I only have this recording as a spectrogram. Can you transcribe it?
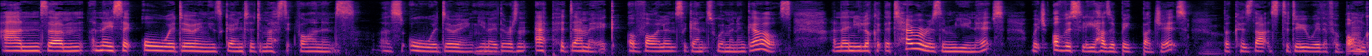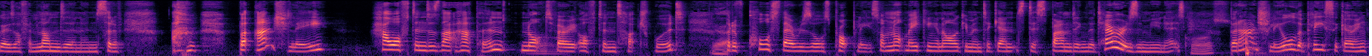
and um, and they say all we're doing is going to domestic violence. That's all we're doing. You know, mm. there is an epidemic of violence against women and girls. And then you look at the terrorism unit, which obviously has a big budget because that's to do with if a bomb mm. goes off in London and sort of. but actually, How often does that happen? Not oh. very often, touch wood. Yeah. But of course, they're resourced properly. So I'm not making an argument against disbanding the terrorism unit. But actually, all the police are going,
